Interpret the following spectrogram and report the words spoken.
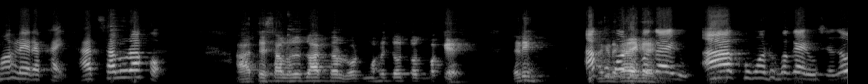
મહળે રખાય. હાથ ચાલુ રાખો. હાથે ચાલુ છે તો આ લોટ તો રેડી આખું મોઢું. બગાડ્યું. આખું મોઢું બગાડ્યું છે જો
